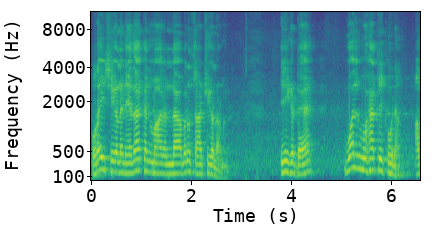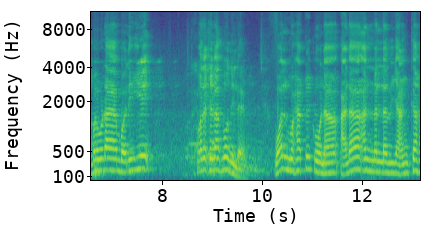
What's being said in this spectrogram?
ഖുറൈശികളുടെ നേതാക്കന്മാരെല്ലാവരും സാക്ഷികളാണ്. ഇരിക്കട്ടെ വൽ മുഹക്കിക്കൂന അപ്പോൾ ഇവിടെ വലിയ പോകുന്നില്ലേ വൽ മുഹക്കിക്കൂന അല അന്നല്ലതി അങ്കഹ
